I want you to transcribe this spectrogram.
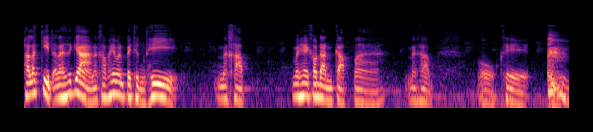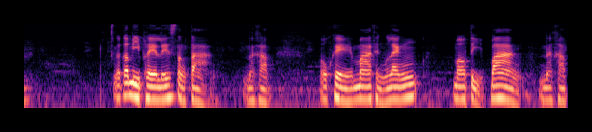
ภารกิจอะไรสักอย่างนะครับ ให้มันไปถึงที่นะครับ ไม่ให้เขาดันกลับมานะครับ โอเค แล้วก็มีเพลย์ลิสต์ต่างๆนะครับโอเคมาถึงแรงมัลติบ้างนะครับ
